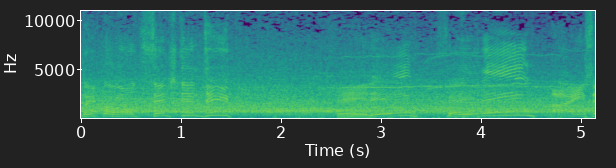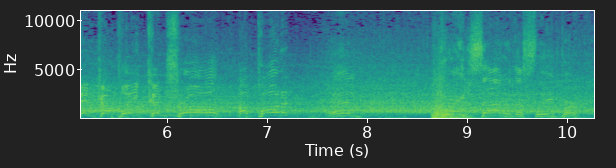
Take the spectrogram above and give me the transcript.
Sleeper hold cinched in deep. Fading, fading, Ah, he's in complete control. Opponent and breaks out of the sleeper.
